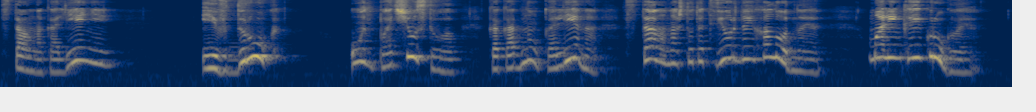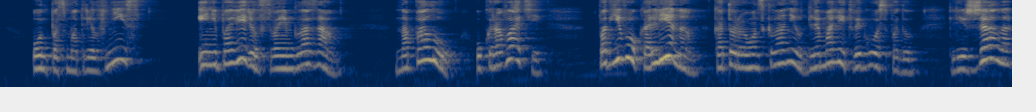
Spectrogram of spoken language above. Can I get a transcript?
встал на колени и вдруг он почувствовал, как одно колено встало на что-то твердое и холодное, маленькое и круглое. Он посмотрел вниз и не поверил своим глазам. На полу у кровати под его коленом, которое он склонил для молитвы Господу, лежала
